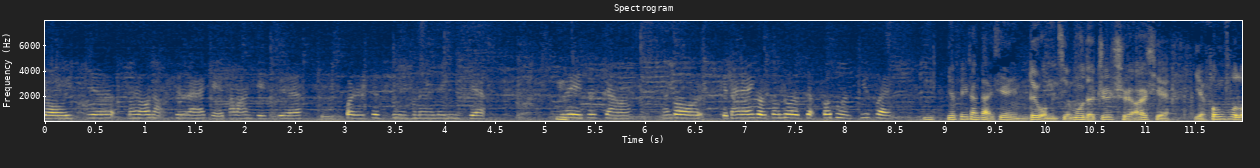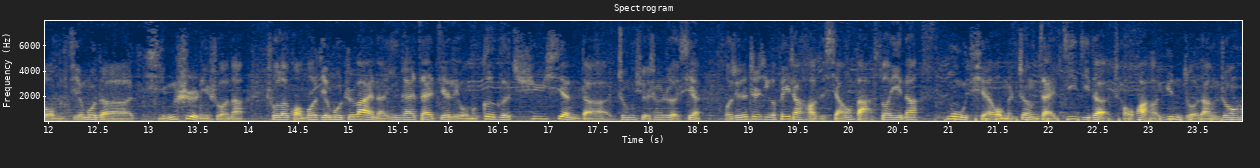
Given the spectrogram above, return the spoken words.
有一些能有老师来给帮忙解决，嗯或者是听取同龄人的意见。嗯所以就想能够给大家一个更多的交沟通的机会。嗯，也非常感谢你们对我们节目的支持，而且也丰富了我们节目的形式。你说呢？除了广播节目之外呢，应该在建立我们各个区县的中学生热线。我觉得这是一个非常好的想法。所以呢，目前我们正在积极的筹划和运作当中。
